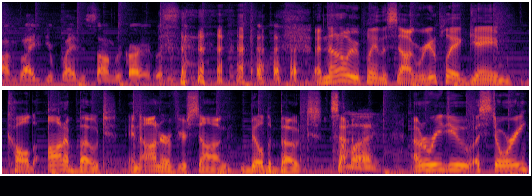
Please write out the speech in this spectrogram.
I'm glad you're playing the song regardless. and not only are we playing the song, we're gonna play a game called "On a Boat" in honor of your song "Build a Boat." So Come on. I'm gonna read you a story.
